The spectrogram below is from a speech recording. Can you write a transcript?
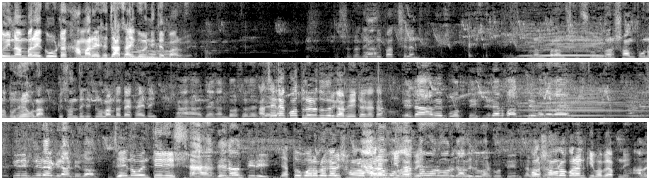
দুই নম্বরে এই গরুটা খামারে এসে যাচাই করে নিতে পারবে। দেখতে পাচ্ছিলেন উলান পালান খুব সুন্দর সম্পূর্ণ দুধে উলান। পিছন থেকে একটু উলানটা দেখাই দেই। হ্যাঁ হ্যাঁ দেখেন দর্শকের আচ্ছা এটা কত লিটার দুধের গাভী এটা কাকা? এটা আমি বত্রিশ লিটার পাচ্ছি মনে করেন তিরিশ লিটার গ্যারান্টি দাম। জেনুইন তিরিশ? হ্যাঁ হ্যাঁ দেন তিরিশ। এত বড় বড় গাভী সংগ্রহ করেন কীভাবে? এত বড় বড় গাভি জোগাড় করতে ইনশাল্লাহ সংগ্রহ করেন কীভাবে আপনি? আমি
